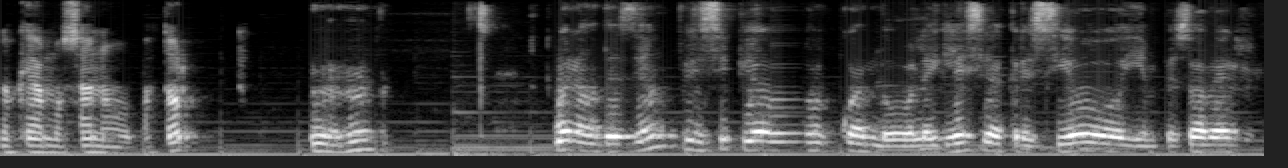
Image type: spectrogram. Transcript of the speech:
nos quedamos sanos, pastor? Bueno, desde un principio, cuando la iglesia creció y empezó a ver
